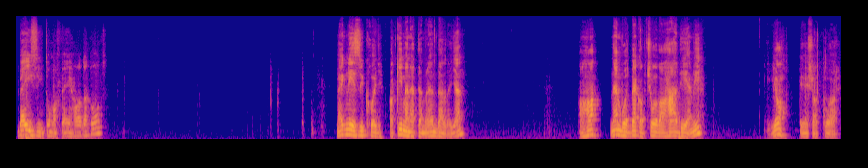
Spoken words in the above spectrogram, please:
beizítom a fejhallgatót, megnézzük, hogy a kimenetem rendben legyen. Aha, nem volt bekapcsolva a HDMI. Jó, és akkor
